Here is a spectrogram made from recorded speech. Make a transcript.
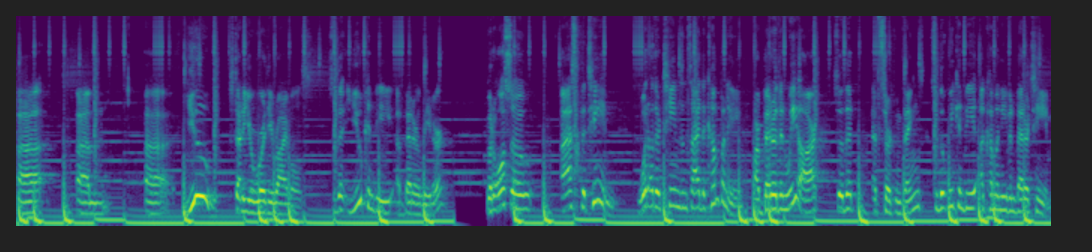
Uh, um, uh, you study your worthy rivals so that you can be a better leader but also ask the team what other teams inside the company are better than we are so that at certain things so that we can become an even better team.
